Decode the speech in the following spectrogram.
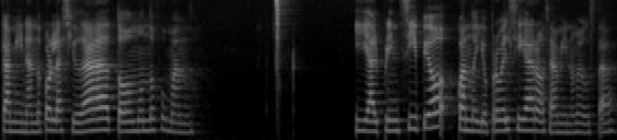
caminando por la ciudad, todo el mundo fumando. Y al principio, cuando yo probé el cigarro, o sea, a mí no me gustaba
